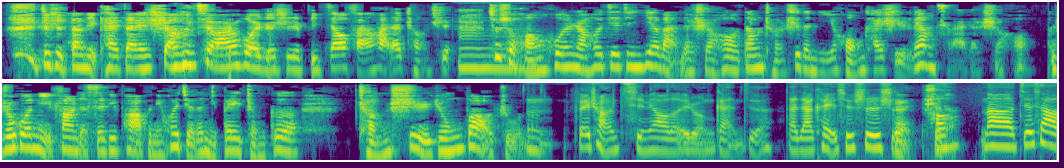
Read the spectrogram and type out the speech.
就是当你开在商圈或者是比较繁华的城市，嗯，就是黄昏，然后接近夜晚的时候，当城市的霓虹开始亮起来的时候，如果你放着 city pop，你会觉得你被整个城市拥抱住了，嗯，非常奇妙的一种感觉，大家可以去试试。对，好，那接下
